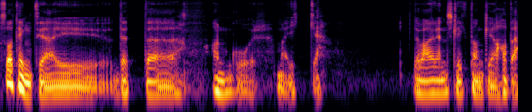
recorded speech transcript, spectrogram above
så tenkte jeg dette angår meg ikke. Det var en slik tanke jeg hadde.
